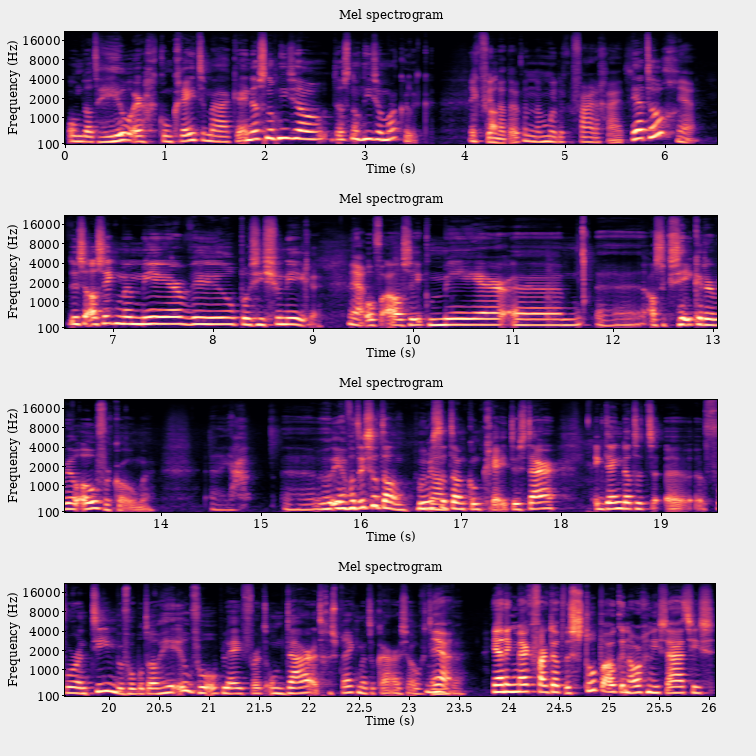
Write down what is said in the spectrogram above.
Om dat heel erg concreet te maken. En dat is nog niet zo, dat is nog niet zo makkelijk. ik vind dat ook een, moeilijke vaardigheid. Ja, toch? Ja, Dus als ik me meer wil positioneren, ja, of als ik meer, ehm, eh, als ik zekerder wil overkomen, eh, ja, eh, ja, wat is dat dan? Hoe, is dan? dat dan concreet? Dus daar, ik denk dat het voor een team bijvoorbeeld al heel veel oplevert om daar het gesprek met elkaar eens over te Ja. hebben. Ja, en ik merk vaak dat we stoppen ook in organisaties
